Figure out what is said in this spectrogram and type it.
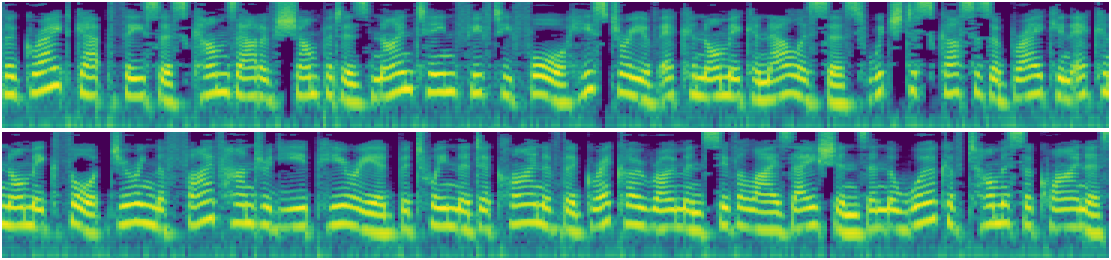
The Great Gap thesis comes out of Schumpeter's 1954 History of Economic Analysis which discusses a break in economic thought during the 500-year period between the decline of the Greco-Roman civilizations and the work of Thomas Aquinas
